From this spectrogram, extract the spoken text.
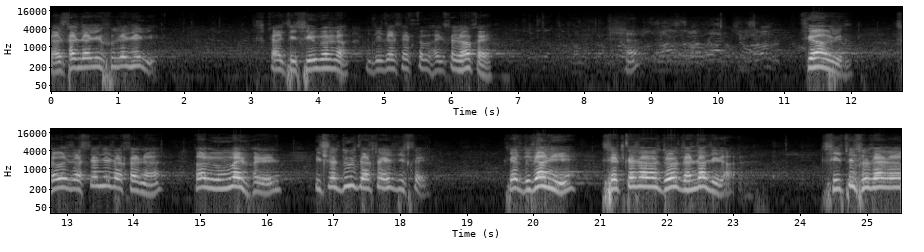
कारखानदारी फुलं नेली. काय ती शिवगंगा दुधाचा का व्हायचं नाव काय? हं? सगळं रस्त्याने जाताना फार मुंबईपर्यंत इथलं दूध जातं हे दिसतंय. त्या दुधाने शेतकऱ्याला जोडधंदा दिला शेती सुधारायला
